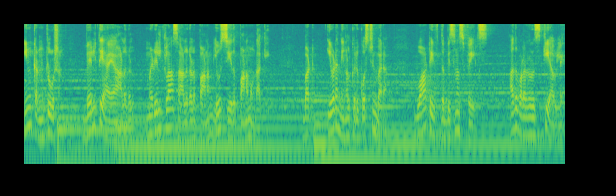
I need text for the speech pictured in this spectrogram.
ഇൻ കൺക്ലൂഷൻ വെൽത്തി ആയ ആളുകൾ മിഡിൽ ക്ലാസ് ആളുകളുടെ പണം യൂസ് ചെയ്ത് പണം ഉണ്ടാക്കി. ബട്ട് ഇവിടെ നിങ്ങൾക്കൊരു ക്വസ്റ്റ്യൻ വരാം. What if the business fails അത് വളരെ റിസ്കി ആവില്ലേ?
